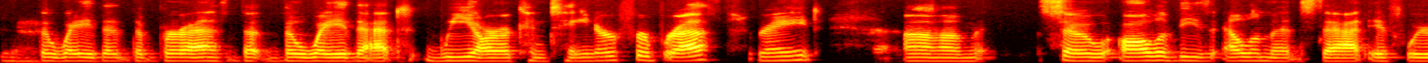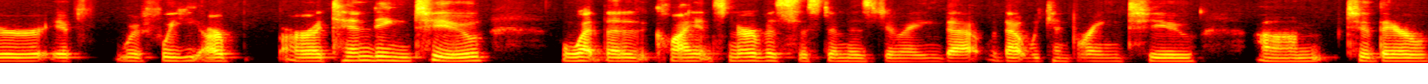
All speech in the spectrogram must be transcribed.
yeah. the way that the breath the, the way that we are a container for breath right um, so all of these elements that if we're if if we are are attending to what the client's nervous system is doing that that we can bring to um, to their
